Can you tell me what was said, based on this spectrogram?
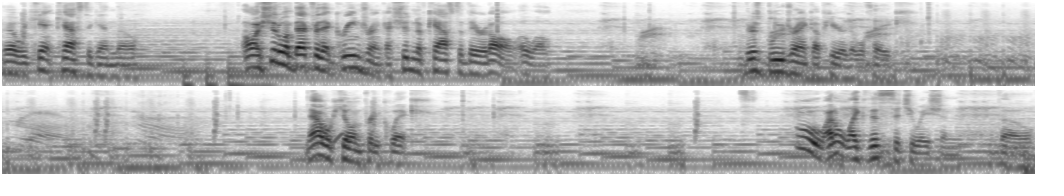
No, we can't cast again, though. Oh, I should have went back for that green drink. I shouldn't have casted there at all. Oh, well. There's blue drink up here that we'll take. Now we're killing pretty quick. Ooh, I don't like this situation, though.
